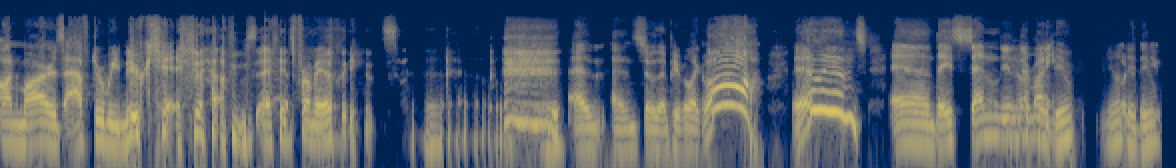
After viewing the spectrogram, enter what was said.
on Mars after we nuked it, and it's from aliens. and and so then people are like, oh, aliens, and they send You in know their money. You know what, What they, do they do?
